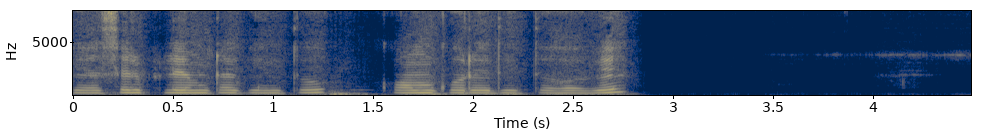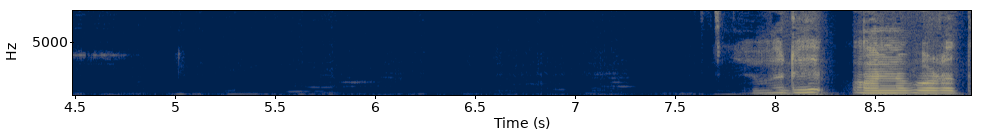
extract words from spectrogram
গ্যাসের ফ্লেমটা কিন্তু কম করে দিতে হবে। এবারে অনবরত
